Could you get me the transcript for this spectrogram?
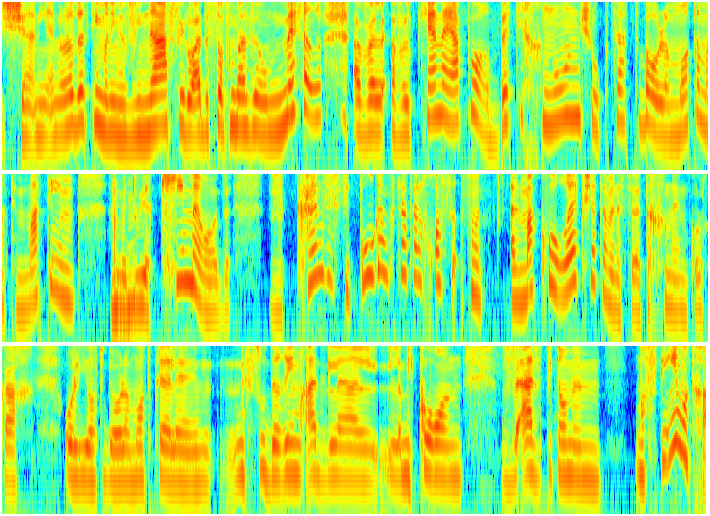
שאני לא יודעת אם אני מבינה אפילו עד הסוף מה זה אומר, אבל, אבל כן היה פה הרבה תכנון שהוא קצת בעולמות המתמטיים המדויקים mm-hmm. מאוד. וכאן זה סיפור גם קצת על חוסר, זאת אומרת, על מה קורה כשאתה מנסה לתכנן כל כך, או להיות בעולמות כאלה מסודרים עד למיקרון, ואז פתאום הם... מפתיעים אותך.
